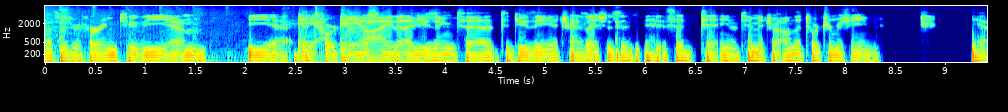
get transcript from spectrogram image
Yes, Jonathan was referring to the um, the, uh, The AI, torture AI machine. that I'm using to to do the uh, translations, and it said t- you know Timitra on the torture machine. Yeah,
